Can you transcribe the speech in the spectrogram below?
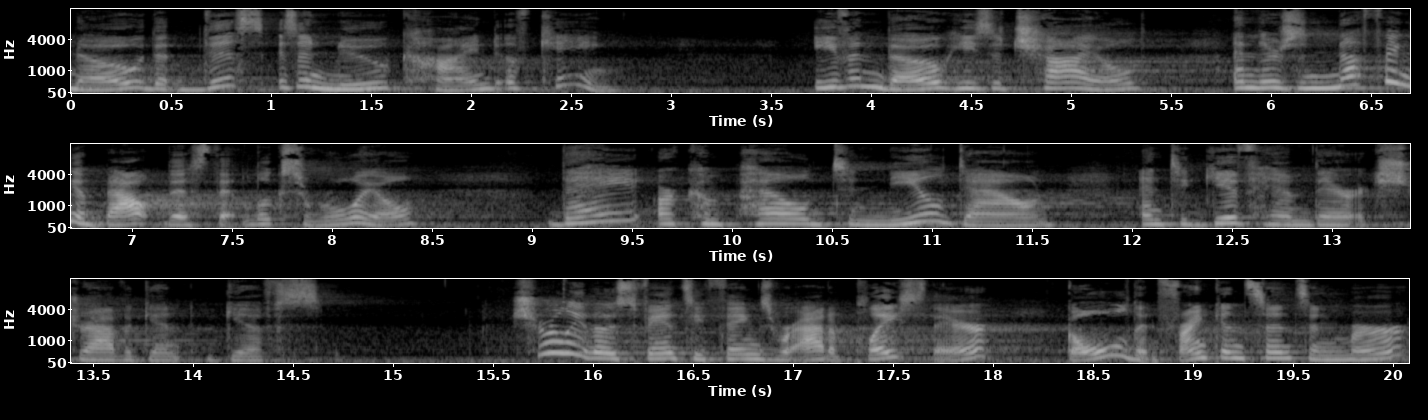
know that this is a new kind of king. Even though he's a child, and there's nothing about this that looks royal, they are compelled to kneel down and to give him their extravagant gifts. Surely those fancy things were out of place there gold and frankincense and myrrh.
